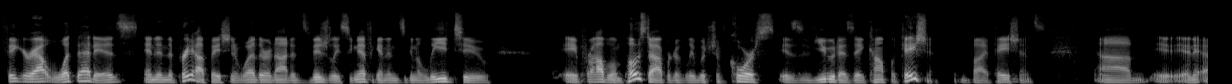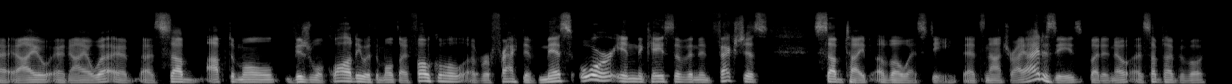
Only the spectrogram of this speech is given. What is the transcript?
figure out what that is. And in the pre-op patient whether or not it's visually significant and it's going to lead to a problem post-operatively which of course is viewed as a complication by patients. Um, an, an, a, a suboptimal visual quality with a multifocal, a refractive miss, or in the case of an infectious subtype of OSD. That's not dry eye disease, but a, a subtype of OSD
